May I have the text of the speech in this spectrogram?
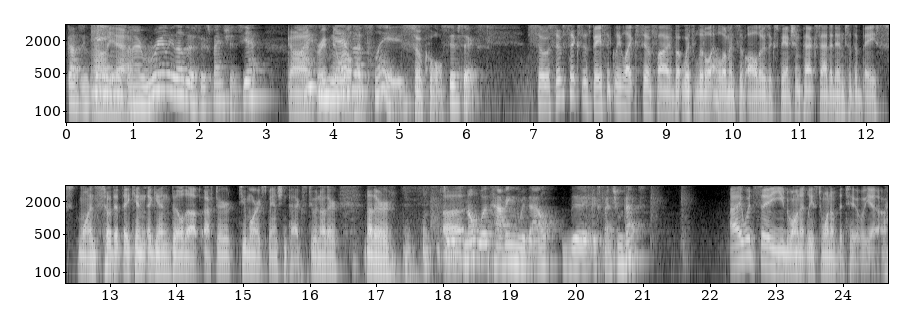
Gods and Oh, Kings, yeah. and I really love those expansions. Yet God, I've Brave New World has played so cool. Civ Six. So Civ 6 is basically like Civ 5 but with little elements of all those expansion packs added into the base one so that they can again build up after two more expansion packs to another another So Uh, it's not worth having without the expansion packs. I would say you'd want at least one of the two, yeah.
